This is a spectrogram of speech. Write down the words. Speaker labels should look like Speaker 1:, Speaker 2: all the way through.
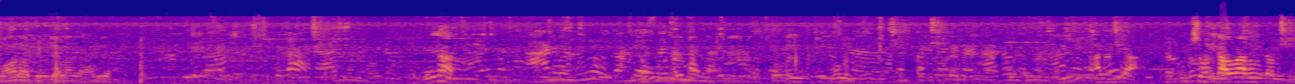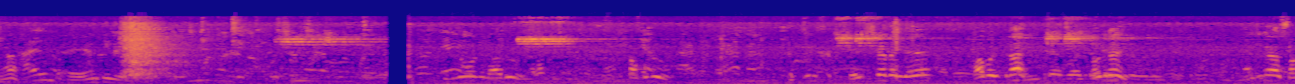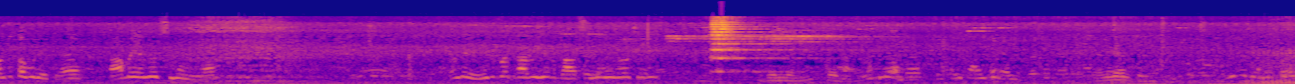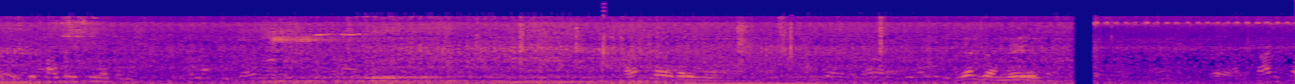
Speaker 1: బారా పెట్టి అలాగా ఆడదాం
Speaker 2: సొంత తమ్ముడు అయితే రామయ్యలో సీఎం అంటే ఏడుపై రామయ్య బాగా సీఎం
